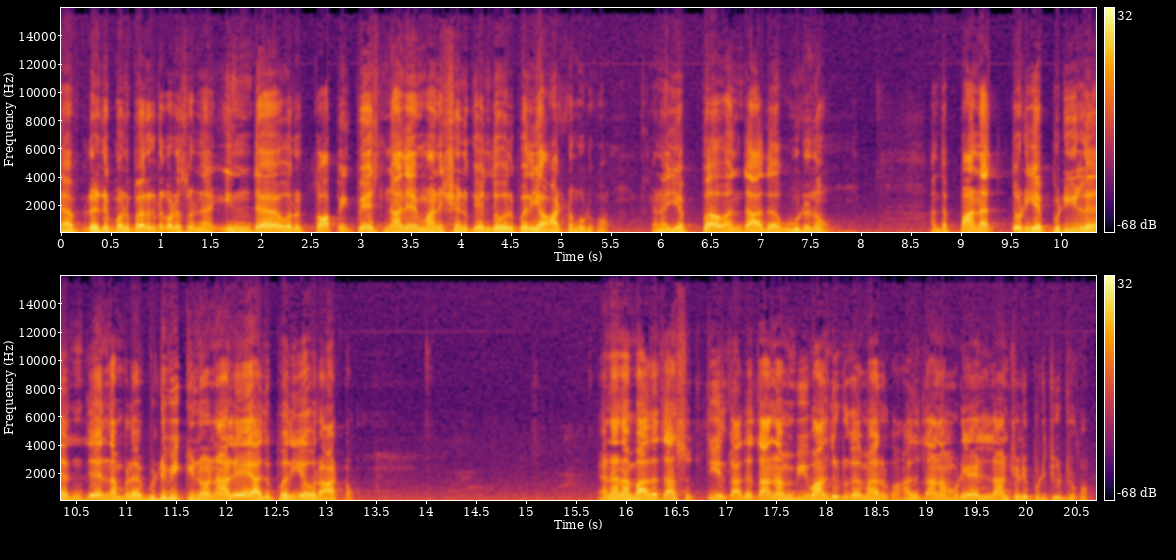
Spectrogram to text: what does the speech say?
நான் ரெண்டு மூணு பேர்கிட்ட கூட சொன்னேன். இந்த ஒரு டாபிக் பேசினாலே மனுஷனுக்கு எந்த ஒரு பெரிய ஆட்டம் கொடுக்கும். ஏன்னா எப்போ வந்து அதை விடணும்? அந்த பணத்துடைய பிடியிலேருந்து நம்மளை விடுவிக்கணுன்னாலே அது பெரிய ஒரு ஆட்டம். ஏன்னா நம்ம அதை தான் சுற்றி இருக்கு. அதை தான் நம்பி வாழ்ந்துகிட்டு இருக்கிற மாதிரி இருக்கும். அதுதான் நம்முடைய எல்லாம் சொல்லி பிடிச்சிக்கிட்டு இருக்கோம்.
